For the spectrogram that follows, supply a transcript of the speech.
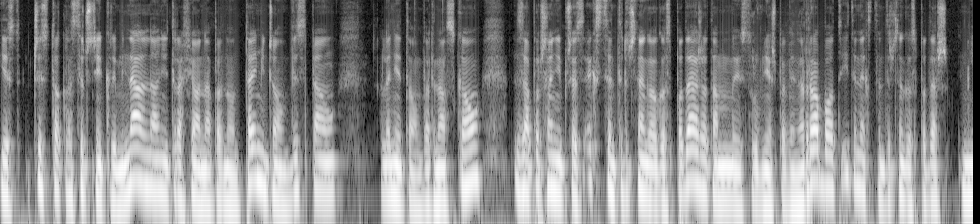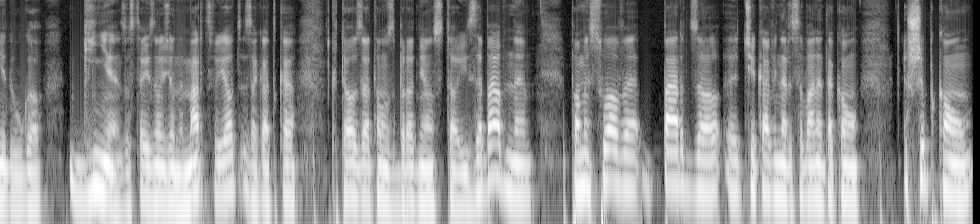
jest czysto klasycznie kryminalna. Oni trafiają na pewną tajemniczą wyspę, Lenietą Wernowską, zaproszeni przez ekscentrycznego gospodarza. Tam jest również pewien robot i ten ekscentryczny gospodarz niedługo ginie. Zostaje znaleziony martwy i od zagadka, kto za tą zbrodnią stoi. Zabawne, pomysłowe, bardzo e, ciekawie narysowane taką szybką,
